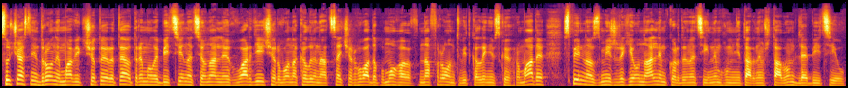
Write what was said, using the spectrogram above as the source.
Сучасні дрони Mavic 4 t отримали бійці Національної гвардії Червона калина. Це чергова допомога на фронт від Калинівської громади спільно з міжрегіональним координаційним гуманітарним штабом для бійців.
